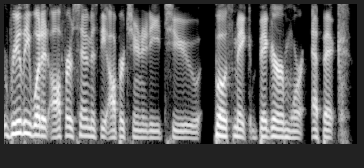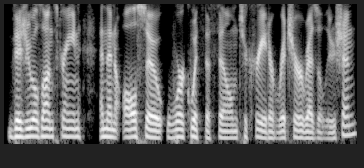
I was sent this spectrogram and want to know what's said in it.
really what it offers him is the opportunity to both make bigger, more epic visuals on screen and then also work with the film to create a richer resolution.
